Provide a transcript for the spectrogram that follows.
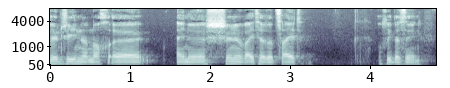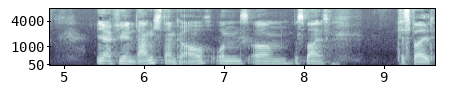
wünsche Ihnen dann noch äh, eine schöne weitere Zeit. Auf Wiedersehen. Ja, vielen Dank, ich danke auch und ähm, bis bald. Bis bald.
